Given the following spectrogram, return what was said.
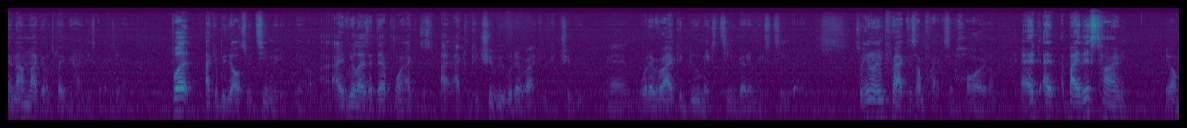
and I'm not gonna play behind these guys, you know. But I could be the ultimate teammate. You know, I, I realized at that point I could just I, I can contribute whatever I can and whatever I could do makes the team better, makes the team better. So you know, in practice, I'm practicing hard. I'm, by this time, you know,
